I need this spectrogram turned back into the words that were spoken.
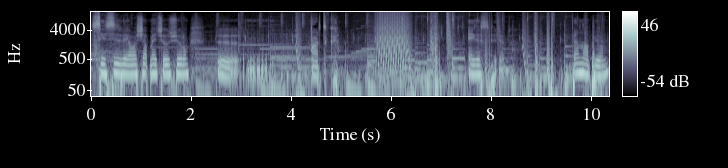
sessiz ve yavaş yapmaya çalışıyorum. Ee, artık. Egzersiz periyodu. Ben ne yapıyorum?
